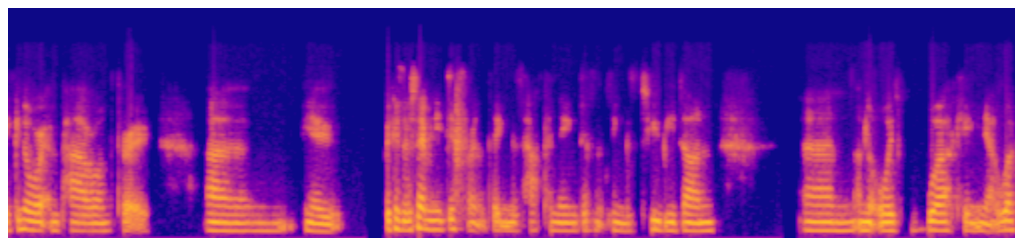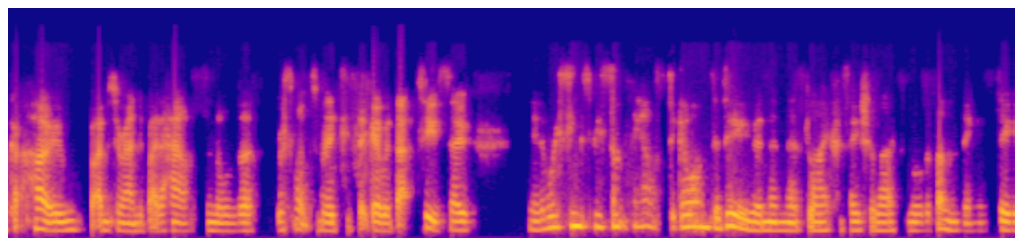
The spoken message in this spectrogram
ignore it and power on through. Um, you know, because there's so many different things happening, different things to be done. Um, I'm not always working, you know, I work at home, but I'm surrounded by the house and all the responsibilities that go with that too. So, you know, there always seems to be something else to go on to do. And then there's life and social life and all the fun things too.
